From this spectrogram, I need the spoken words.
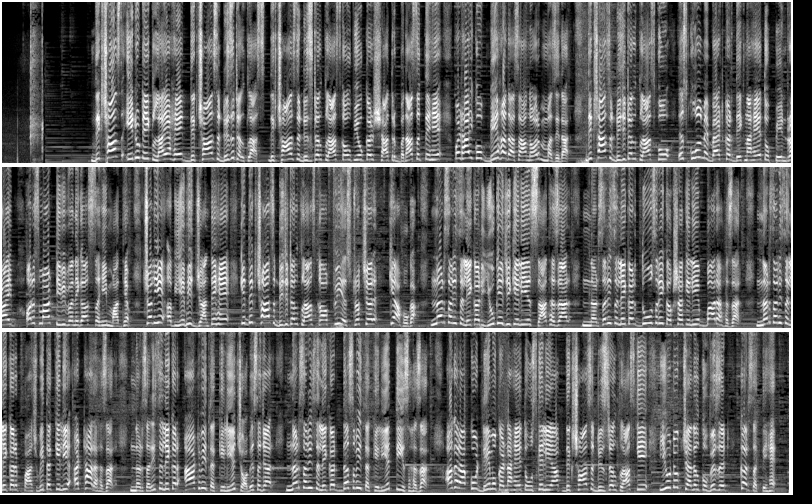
दीक्षांत एडुटेक लाया है Dikshant digital class. Dikshant digital class का उपयोग कर छात्र बना सकते हैं, पढ़ाई को बेहद आसान और मज़ेदार। दीक्षांत डिजिटल क्लास को स्कूल में बैठकर देखना है तो पेन ड्राइव और स्मार्ट टीवी बनेगा सही माध्यम। चलिए अब ये भी जानते हैं कि दीक्षांत डिजिटल क्लास का फ़ी स्ट्रक्चर क्या होगा? नर्सरी से लेकर यूकेजी के लिए सात हज़ार, नर्सरी से लेकर दूसरी कक्षा के लिए बारह हज़ार, नर्सरी से लेकर पाँचवी तक के लिए अठारह हज़ार, नर्सरी से लेकर आठवीं तक के लिए चौबीस हज़ार, नर्सरी से लेकर दसवीं तक के लिए तीस हज़ार। अगर आपको डेमो करना है तो उसके लिए आप दीक्षांत डिजिटल क्लास के यूट्यूब चैनल को विज़िट कर सकते हैं।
